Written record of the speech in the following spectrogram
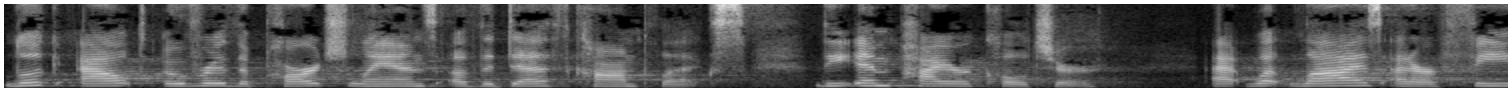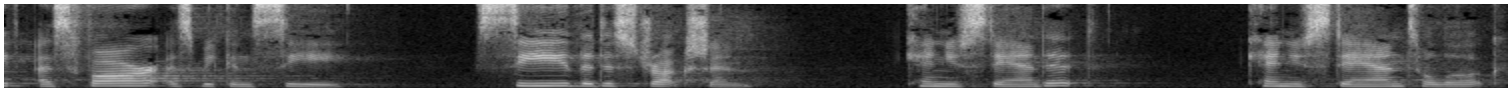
look out over the parched lands of the death complex, the empire culture, at what lies at our feet as far as we can see. See the destruction. Can you stand it? Can you stand to look?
